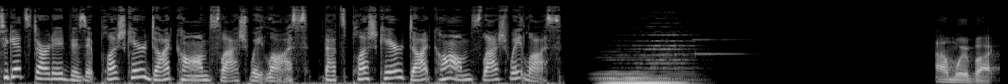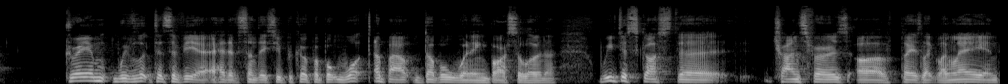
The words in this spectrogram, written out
To get started, visit plushcare.com slash weight loss. That's plushcare.com slash weight loss. And we're back. Graham, we've looked at Sevilla ahead of Sunday Supercopa, but what about double winning Barcelona? We've discussed the transfers of players like Lenglet and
